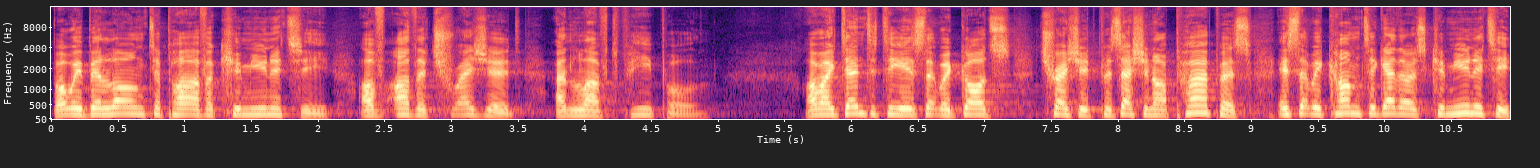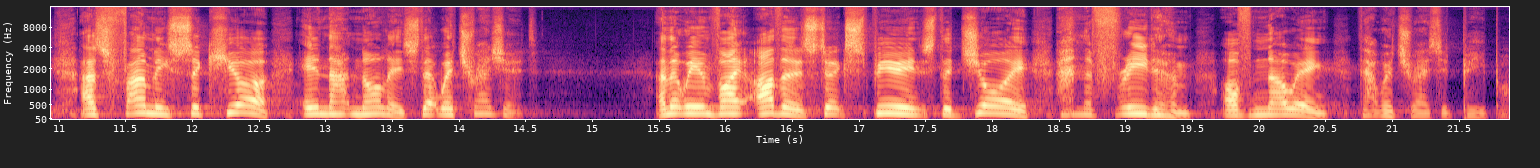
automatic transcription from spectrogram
but we belong to part of a community of other treasured and loved people. Our identity is that we're God's treasured possession. Our purpose is that we come together as community, as families, secure in that knowledge that we're treasured. And that we invite others to experience the joy and the freedom of knowing that we're treasured people.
